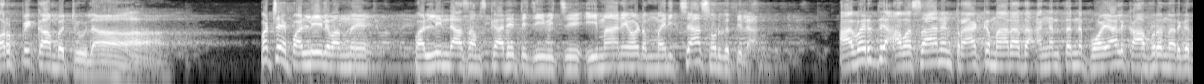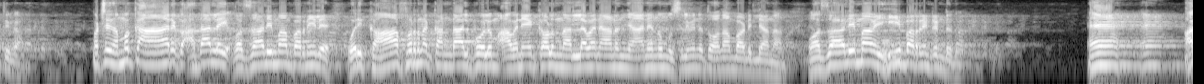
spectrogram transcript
ഉറപ്പിക്കാൻ പറ്റൂല. പക്ഷേ പള്ളിയിൽ വന്ന് പള്ളിന്റെ ആ സംസ്കാരത്തെ ജീവിച്ച് ഈമാനയോട് മരിച്ചാ സ്വർഗത്തിലാണ് അവരത് അവസാനം ട്രാക്ക് മാറാതെ അങ്ങനെ തന്നെ പോയാൽ കാഫർ നരകത്തിലാണ്. പക്ഷെ നമുക്ക് ആരെ അതല്ലേ വസാലിമാൻ പറഞ്ഞില്ലേ ഒരു കാഫറിനെ കണ്ടാൽ പോലും അവനേക്കാളും നല്ലവനാണ് ഞാനെന്ന് മുസ്ലിമിന് തോന്നാൻ പാടില്ല എന്നാണ്. വസാലിമ ഹി പറഞ്ഞിട്ടുണ്ട് ഏ ആ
